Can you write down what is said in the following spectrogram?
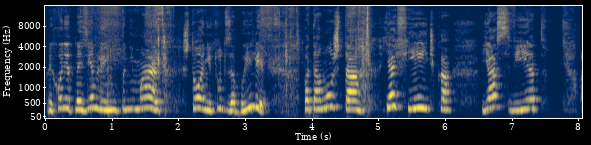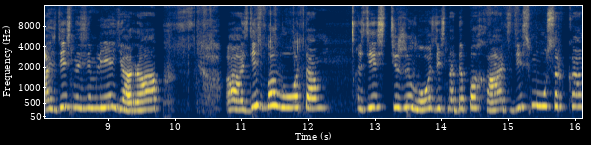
приходят на Землю и не понимают, что они тут забыли, потому что я феечка, я свет, а здесь на Земле я раб, а здесь болото, здесь тяжело, здесь надо пахать, здесь мусорка,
